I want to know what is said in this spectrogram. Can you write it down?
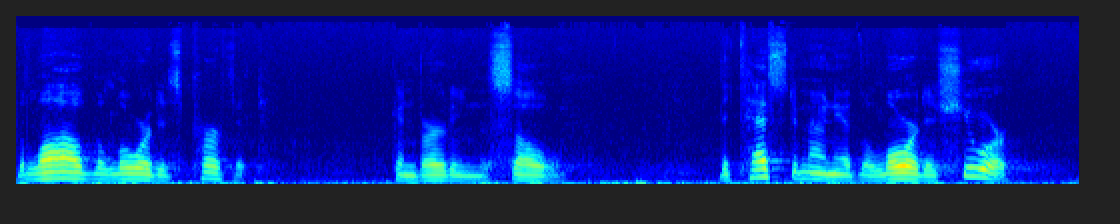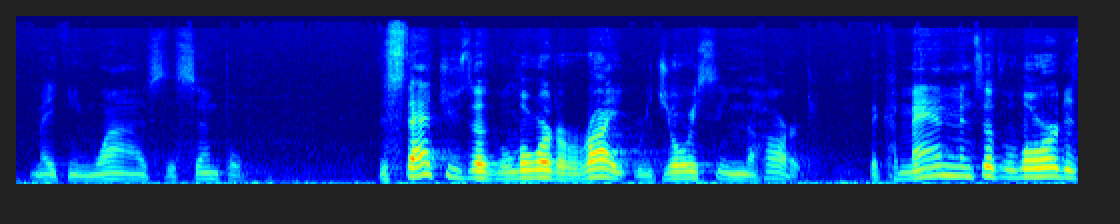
The law of the Lord is perfect, converting the soul. The testimony of the Lord is sure, making wise the simple. The statutes of the Lord are right, rejoicing the heart. The commandments of the Lord is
